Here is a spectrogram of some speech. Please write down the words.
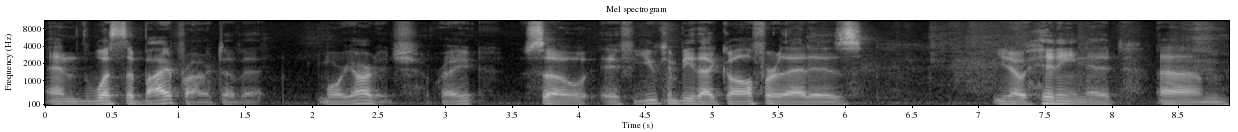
And what's the byproduct of it? More yardage, right? So if you can be that golfer that is, you know, hitting it, um,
